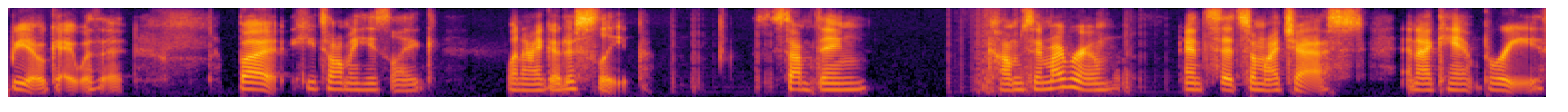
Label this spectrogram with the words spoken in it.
be okay with it. But he told me, he's like, when I go to sleep, something comes in my room and sits on my chest and I can't breathe.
